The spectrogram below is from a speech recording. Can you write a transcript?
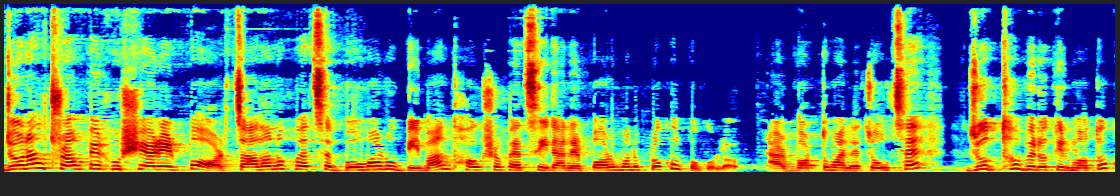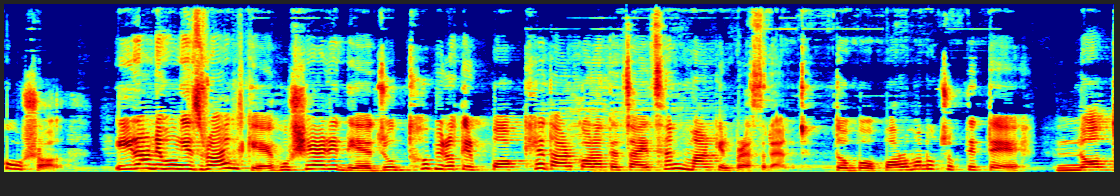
ডোনাল্ড ট্রাম্পের হুঁশিয়ারির পর চালানো হয়েছে বোমারু বিমান, ধ্বংস হয়েছে ইরানের পরমাণু প্রকল্পগুলো। আর বর্তমানে চলছে যুদ্ধবিরতির মতো কৌশল। ইরান এবং ইসরায়েলকে হুঁশিয়ারি দিয়ে যুদ্ধবিরতির পক্ষে দাঁড় করাতে চাইছেন মার্কিন প্রেসিডেন্ট। তবুও পরমাণু চুক্তিতে নত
